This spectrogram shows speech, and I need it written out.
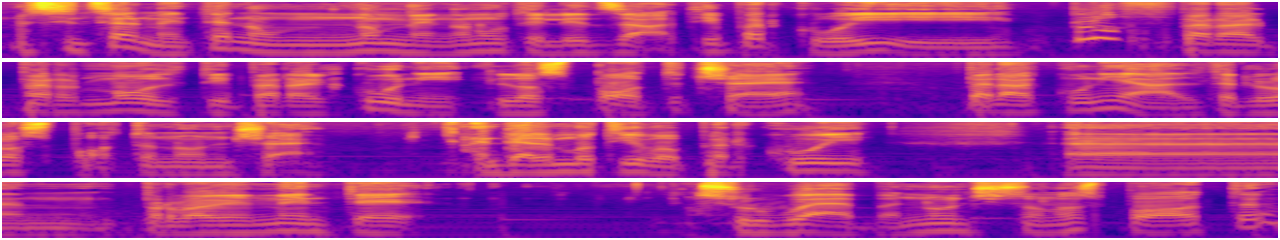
essenzialmente non, non vengono utilizzati, per cui pluff, per, per molti, per alcuni lo spot c'è, per alcuni altri lo spot non c'è. ed è il motivo per cui eh, probabilmente sul web non ci sono spot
